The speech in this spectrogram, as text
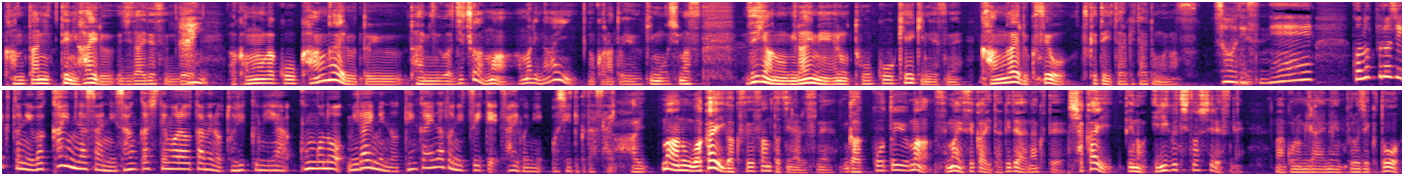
簡単に手に入る時代ですんで、はい、若者がこう考えるというタイミングが実はまああまりないのかなという気もします。ぜひあの未来面への投稿契機にですね考える癖をつけていただきたいと思います。そうですね。このプロジェクトに若い皆さんに参加してもらうための取り組みや今後の未来面の展開などについて最後に教えてください。はい。まああの若い学生さんたちにはですね、学校というまあ狭い世界だけではなくて社会への入り口としてですね、まあこの未来面プロジェクトを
